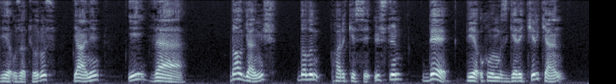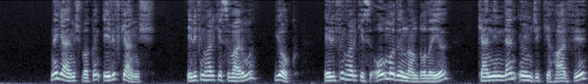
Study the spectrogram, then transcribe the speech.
diye uzatıyoruz. Yani i ve. Dal gelmiş. Dalın harekesi üstün D diye okumamız gerekirken ne gelmiş bakın? Elif gelmiş. Elif'in harekesi var mı? Yok. Elif'in harekesi olmadığından dolayı kendinden önceki harfi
